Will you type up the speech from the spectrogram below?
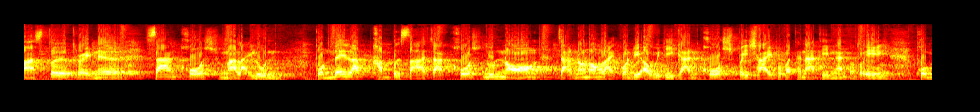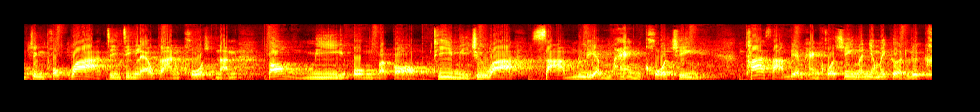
Master Trainer สร้างโค้ชมาหลายรุ่น ผมได้รับคำปรึกษาจากโค้ชรุ่นน้อง จากน้องๆหลายคนที่เอาวิธีการโค้ชไปใช้เพื่อพัฒนาทีมงานของตัวเอง ผมจึงพบว่าจริง ๆ แล้วการโค้ชนั้นต้องมีองค์ประกอบที่มีชื่อว่าสามเหลี่ยมแห่งโคชชิ่ง ถ้าสามเหลี่ยมแห่งโคชชิ่งนั้นยังไม่เกิดหรือข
